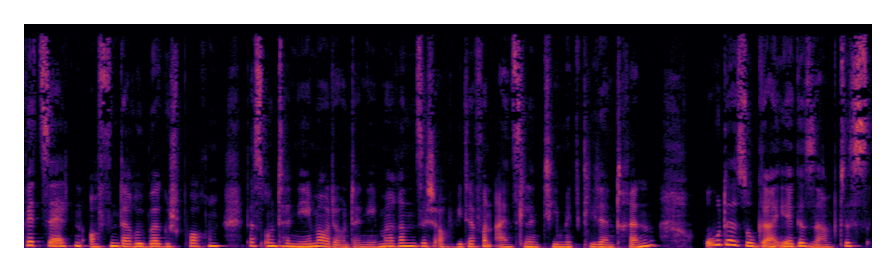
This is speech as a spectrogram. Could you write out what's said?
wird selten offen darüber gesprochen, dass Unternehmer oder Unternehmerinnen sich auch wieder von einzelnen Teammitgliedern trennen oder sogar ihr gesamtes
